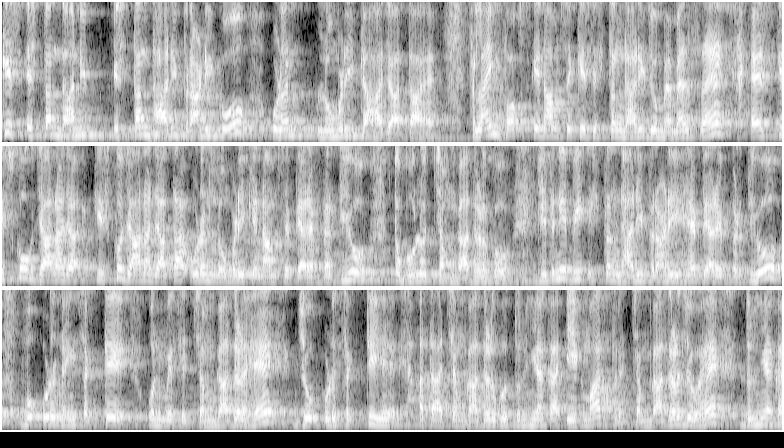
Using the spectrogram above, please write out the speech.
किस स्तनधारी स्तनधारी प्राणी को उड़न लोमड़ी कहा जाता है? फ्लाइंग फॉक्स के नाम से किस स्तनधारी जो मेमल्स हैं, ऐस किसको जाना जा, किसको जाना जाता है उड़न लोमड़ी के नाम से? प्यारे अभ्यर्थियों तो बोलो चमगादड़ को। जितने भी स्तनधारी प्राणी हैं, प्यारे अभ्यर्थियों, वो उड़ नहीं सकते। उनमें से चमगादड़ है जो उड़ सकती है। अतः चमगादड़ को दुनिया का एकमात्र, चमगादड़ जो है, दुनिया का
